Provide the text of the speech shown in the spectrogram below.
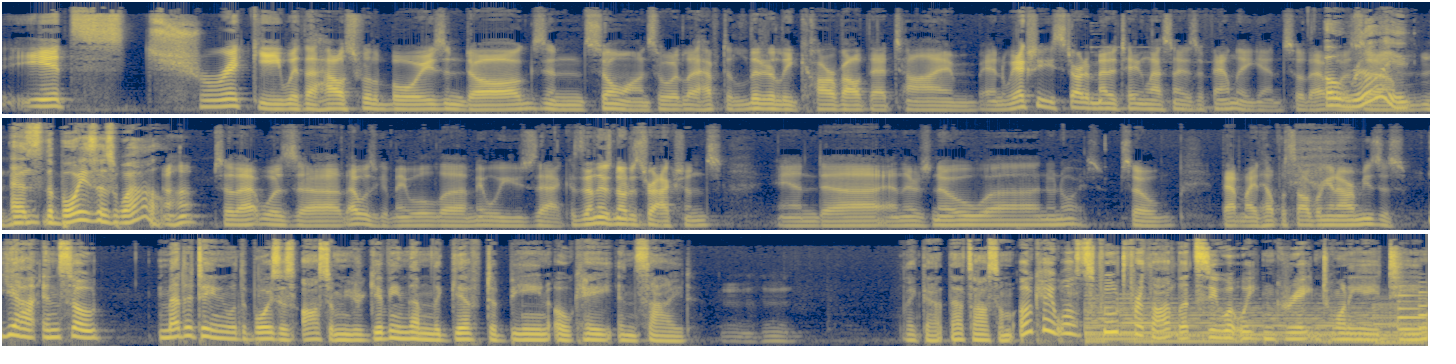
it's tricky with a house full of boys and dogs and so on. So we'll have to literally carve out that time. And we actually started meditating last night as a family again. So that Oh, was really? um, As the boys as well. uh huh. So that was uh, that was good. Maybe we'll uh, maybe we'll use that because then there's no distractions and uh, and there's no uh, no noise. So that might help us all bring in our muses. Yeah, and so meditating with the boys is awesome. You're giving them the gift of being okay inside. Like that. That's awesome. Okay, well, it's food for thought. Let's see what we can create in 2018.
